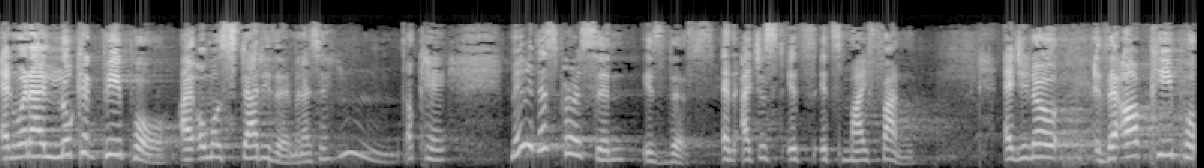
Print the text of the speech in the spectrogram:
And when I look at people, I almost study them, and I say, hmm, okay maybe this person is this. And I just, it's, it's my fun. And you know, there are people,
